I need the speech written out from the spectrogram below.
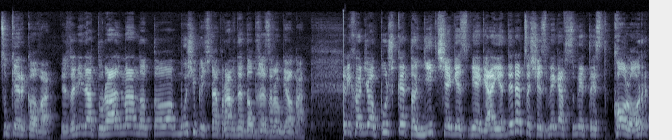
cukierkowa. Jeżeli naturalna, no to musi być naprawdę dobrze zrobiona. Jeżeli chodzi o puszkę, to nic się nie zmienia. Jedyne co się zmienia w sumie to jest kolor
